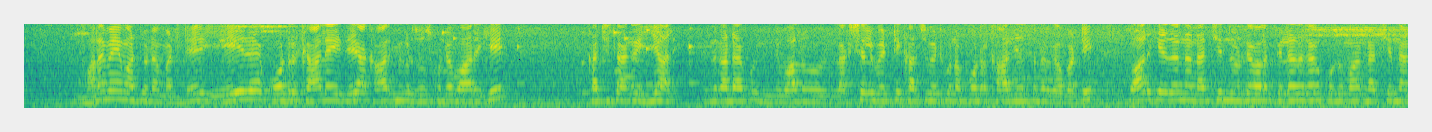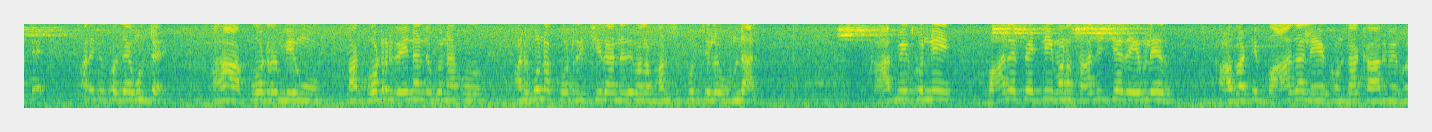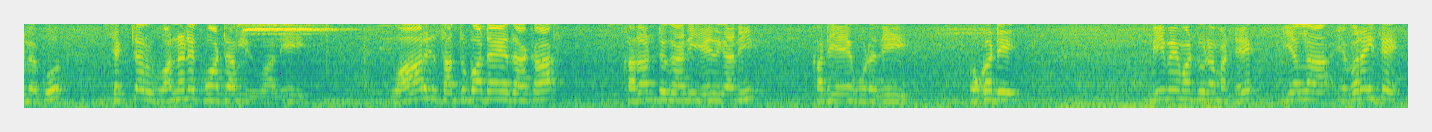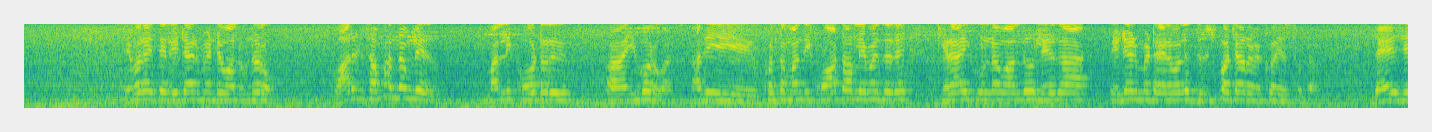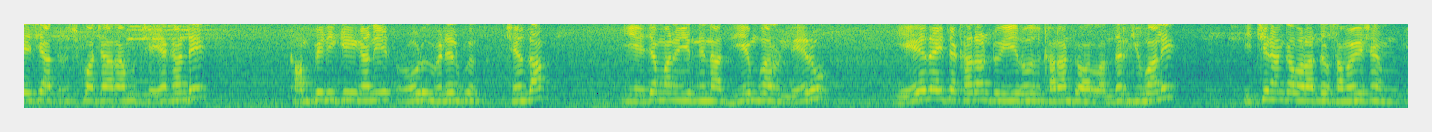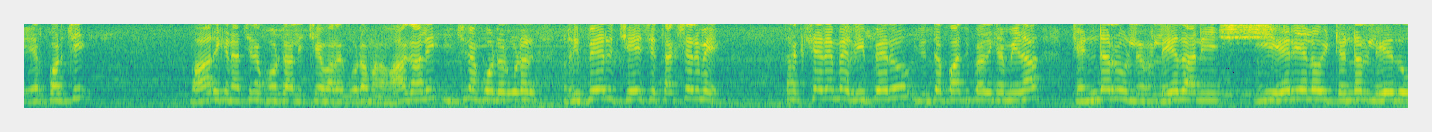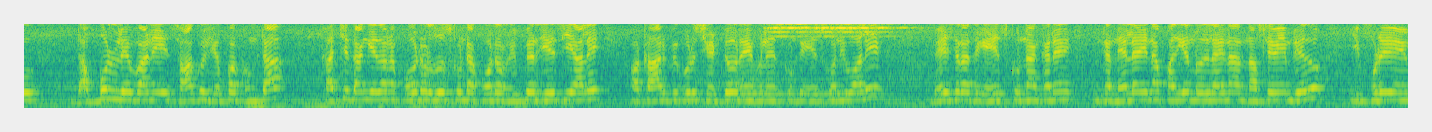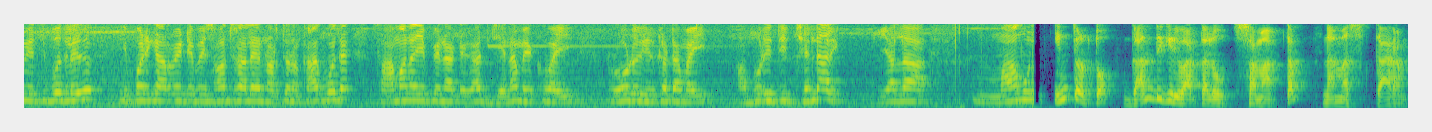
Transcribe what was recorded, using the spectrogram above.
మనమేమంటున్నామంటే ఏదే కోటర్ ఖాళీ అయితే ఆ కార్మికుడు చూసుకుంటే వారికి ఖచ్చితంగా ఇవ్వాలి ఎందుకంటే వాళ్ళు లక్షలు పెట్టి ఖర్చు పెట్టుకున్న కోటర్ కాల్ చేస్తున్నారు కాబట్టి వారికి ఏదైనా నచ్చింది ఉంటే వాళ్ళ పిల్లలు కానీ కుటుంబానికి నచ్చిందంటే వారికి కొద్దిగా ఉంటుంది. ఆ కోటర్ మేము నా కోటర్ వేయినందుకు నాకు అనుకున్న కోటర్ ఇచ్చిరా అనేది వాళ్ళ మనస్ఫూర్తిలో ఉండాలి. కార్మికుడిని బాధ పెట్టి మనం సాధించేది ఏం లేదు. కాబట్టి బాధ లేకుండా కార్మికులకు సెక్టర్ వన్నే క్వార్టర్లు ఇవ్వాలి. వారికి సర్దుబాటు అయ్యేదాకా కరెంటు కానీ ఏది కానీ కట్ చేయకూడదు. ఒకటి మేమేమంటున్నామంటే ఇలా ఎవరైతే ఎవరైతే రిటైర్మెంట్ వాళ్ళు ఉన్నారో వారికి సంబంధం లేదు. మళ్ళీ క్వార్టర్ ఇవ్వరు. అది కొంతమంది క్వార్టర్లు ఏమైతుంది? కిరాయికి ఉన్న వాళ్ళు లేదా రిటైర్మెంట్ అయిన వాళ్ళు దుష్ప్రచారం ఎక్కువ చేస్తుంటారు. దయచేసి ఆ దుష్ప్రచారం చేయకండి. కంపెనీకి కానీ రోడ్డు వెడల్పు చేద్దాం. ఈ యజమాని నిన్న జిఎం గారు లేరు. ఏదైతే కరెంటు ఈరోజు కరెంటు వాళ్ళందరికీ ఇవ్వాలి. ఇచ్చినాక వాళ్ళందరూ సమావేశం ఏర్పరిచి వారికి నచ్చిన కోటాలు ఇచ్చే వరకు కూడా మనం ఆగాలి. ఇచ్చిన కోటలు కూడా రిపేర్ చేసి తక్షణమే తక్షణమే రిపేరు యుద్ధ ప్రాతిపదిక మీద టెండరు లేదని ఈ ఏరియాలో ఈ టెండర్ లేదు డబ్బులు లేవని సాకులు చెప్పకుండా ఖచ్చితంగా ఏదైనా కోటర్ చూసుకుంటే ఆ కోటర్ రిపేర్ చేసి ఇవ్వాలి. ఆ కార్మికుడు షెడ్డో రేకులు వేసుకుంటూ వేసుకొని ఇవ్వాలి. బేసరతిగా వేసుకున్నాకనే ఇంకా నెల అయినా పదిహేను రోజులైనా నష్టం ఏం లేదు. ఇప్పుడే ఏం ఎత్తిపోతలేదు ఇప్పటికీ అరవై డెబ్బై సంవత్సరాలే నడుతున్నాం కాకపోతే సామాన్య చెప్పినట్టుగా జనం ఎక్కువై రోడ్డు ఇరకటమై అభివృద్ధి చెందాలి. ఇలా మామూలు ఇంతటితో గాంధీగిరి వార్తలు సమాప్తం. నమస్కారం.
